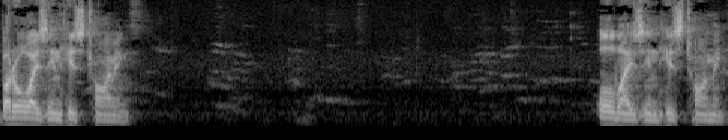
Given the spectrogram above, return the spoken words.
but always in His timing. Always in His timing.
